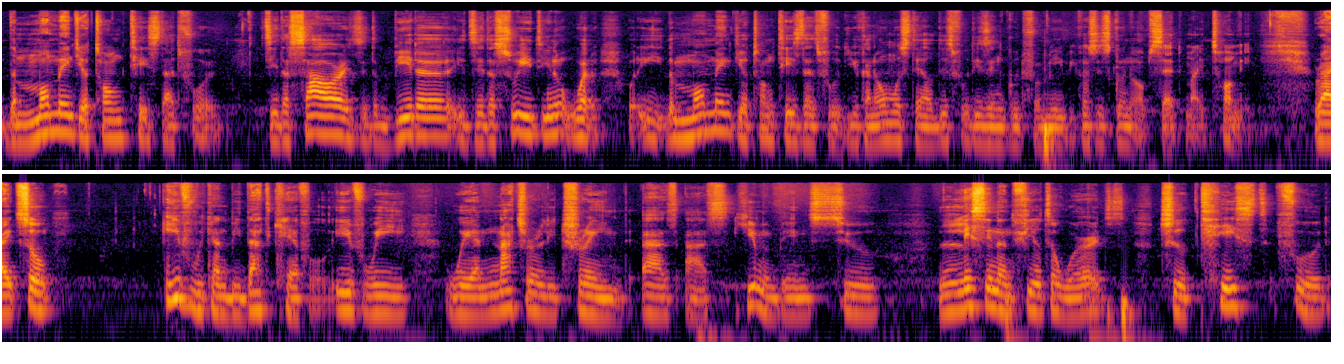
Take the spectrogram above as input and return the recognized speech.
the moment your tongue tastes that food, it's either sour, it's either bitter, it's either sweet. You know what, what? The moment your tongue tastes that food, you can almost tell this food isn't good for me because it's going to upset my tummy, right? So, if we can be that careful, if we we are naturally trained as as human beings to listen and filter words, to taste food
